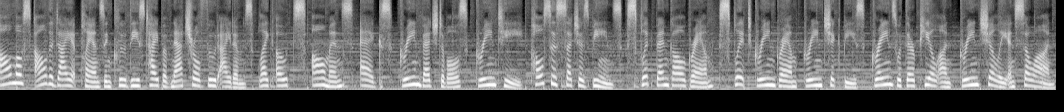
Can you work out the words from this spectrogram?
Almost all the diet plans include these type of natural food items, like oats, almonds, eggs, green vegetables, green tea, pulses such as beans, split Bengal gram, split green gram, green chickpeas, grains with their peel on, green chili and so on.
